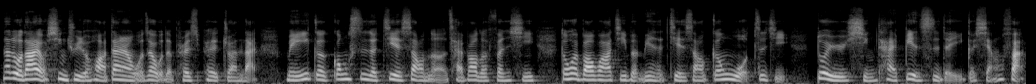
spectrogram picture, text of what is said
那如果大家有兴趣的话，当然我在我的 Press Play 专栏，每一个公司的介绍呢、财报的分析，都会包括基本面的介绍，跟我自己对于形态辨识的一个想法。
